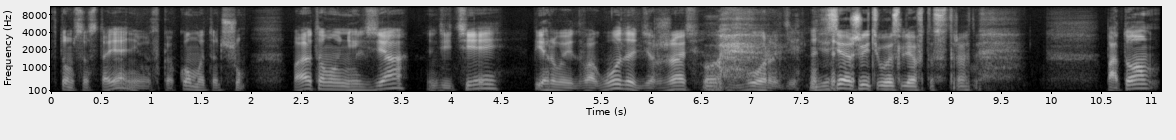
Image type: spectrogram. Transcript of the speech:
в том состоянии, вот в каком этот шум. Поэтому нельзя детей первые два года держать Ой, в городе. Нельзя жить возле автострады. Потом,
